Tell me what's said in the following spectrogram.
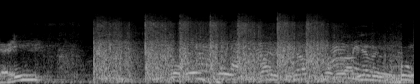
De ahí, retirado por la vía del pum.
